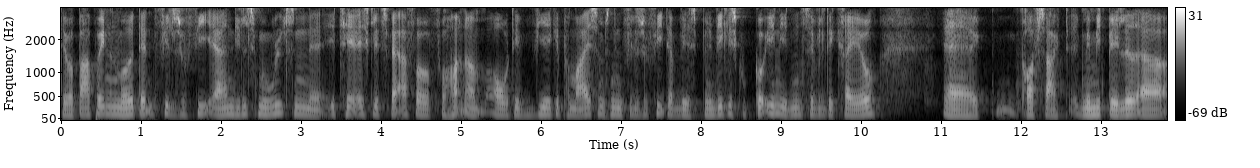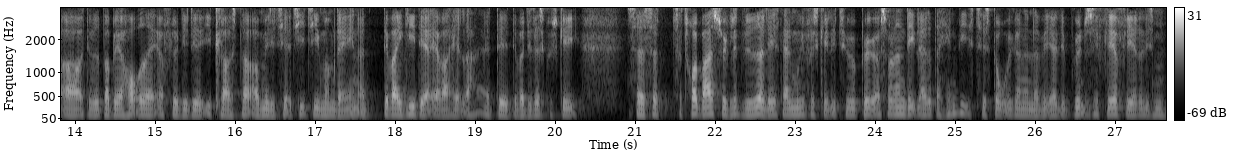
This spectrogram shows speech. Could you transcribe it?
det var bare på en eller anden måde, den filosofi er en lille smule sådan øh, eterisk lidt svær at få, få hånd om, og det virkede på mig som sådan en filosofi, der hvis man virkelig skulle gå ind i den, så ville det kræve øh, groft sagt, med mit billede, og, og det ved, barbere håret af og flytte i, det, i et kloster og meditere 10 timer om dagen. Og det var ikke lige der, jeg var heller, at det, det var det, der skulle ske. Så, så, så tror jeg bare, at jeg søgte lidt videre og læste alle mulige forskellige typer bøger, og så var der en del af det, der henviste til stoikerne, eller jeg begyndte at se flere og flere, der ligesom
